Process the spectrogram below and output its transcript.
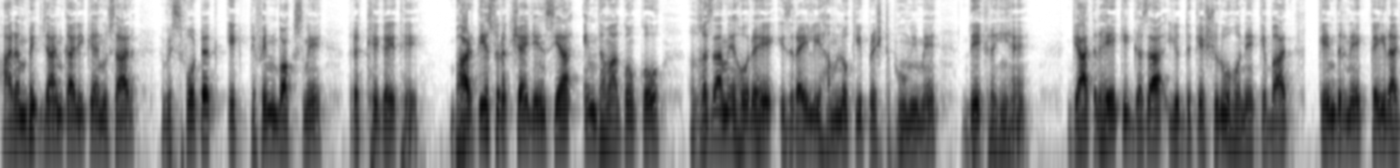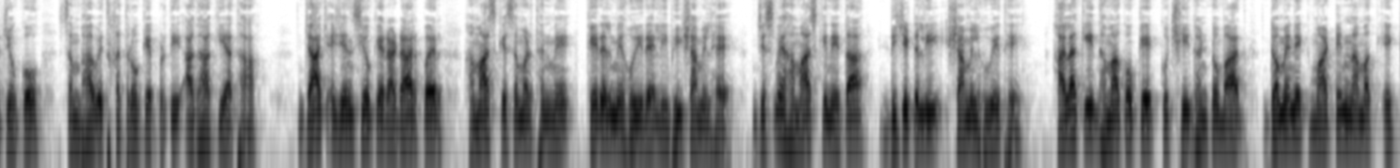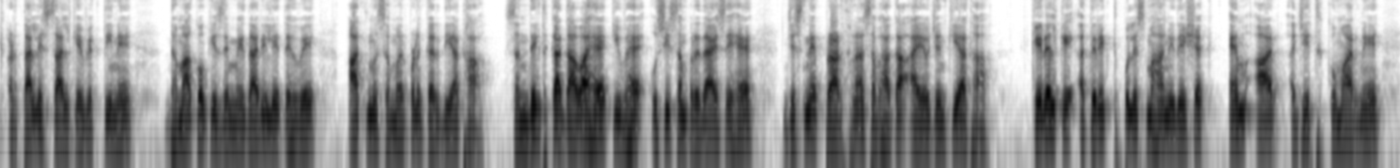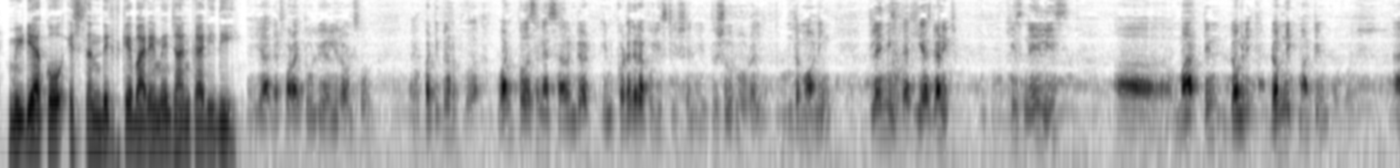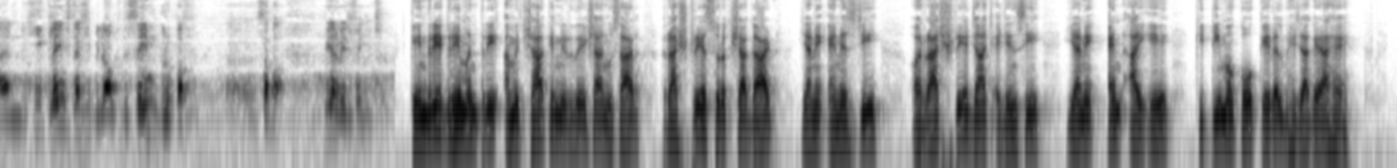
आरंभिक जानकारी के अनुसार विस्फोटक एक टिफ़िन बॉक्स में रखे गए थे। भारतीय सुरक्षा एजेंसियाँ इन धमाकों को गजा में हो रहे इजरायली हमलों की पृष्ठभूमि में देख रही हैं। ज्ञात रहे कि गजा युद्ध के शुरू होने के बाद केंद्र ने कई राज्यों को संभावित खतरों के प्रति आगाह किया था। जाँच एजेंसियों के राडार पर हमास के समर्थन में केरल में हुई रैली भी शामिल है, जिसमें हमास के नेता डिजिटली शामिल हुए थे। हालाँकि धमाकों के कुछ ही घंटों बाद डोमिनिक मार्टिन नामक एक 48 साल के व्यक्ति ने धमाकों की ज़िम्मेदारी लेते हुए आत्मसमर्पण कर दिया था। संदिग्ध का दावा है कि वह उसी संप्रदाय से है जिसने प्रार्थना सभा का आयोजन किया था। केरल के अतिरिक्त पुलिस महानिदेशक एम आर अजित कुमार ने मीडिया को इस संदिग्ध के बारे में जानकारी दी। Yeah, A particular uh, one person has surrendered in Kodagara police station in Thrissur rural in the morning, claiming that he has done it. His name is uh, Martin Dominic, Dominic Martin, and he claims that he belongs to the same group of uh, Sabha. We are verifying it. केंद्रीय गृह मंत्री अमित शाह के निर्देशानुसार राष्ट्रीय सुरक्षा guard यानी NSG और राष्ट्रीय जाँच एजेंसी यानी एनआईए की टीमों को केरल भेजा गया है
